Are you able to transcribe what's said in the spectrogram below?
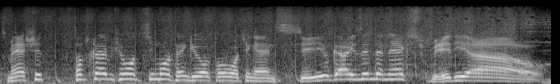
smash it, subscribe if you want to see more. Thank you all for watching and see you guys in the next video.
